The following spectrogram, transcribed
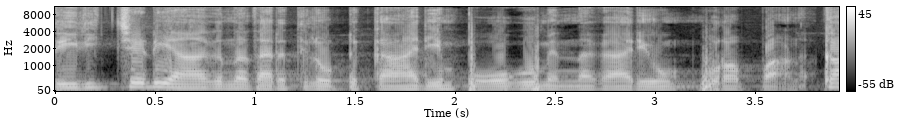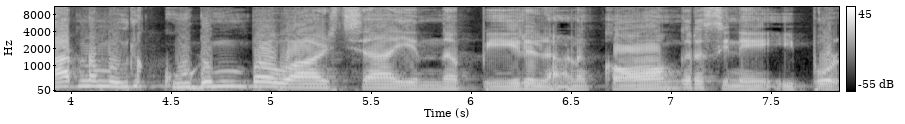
തിരിച്ചടിയാകുന്ന തരത്തിലോട്ട് കാര്യം പോകുമെന്ന കാര്യവും ഉറപ്പാണ്. കാരണം ഒരു കുടുംബവാഴ്ച എന്ന പേരിലാണ് കോൺഗ്രസിനെ ഇപ്പോൾ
